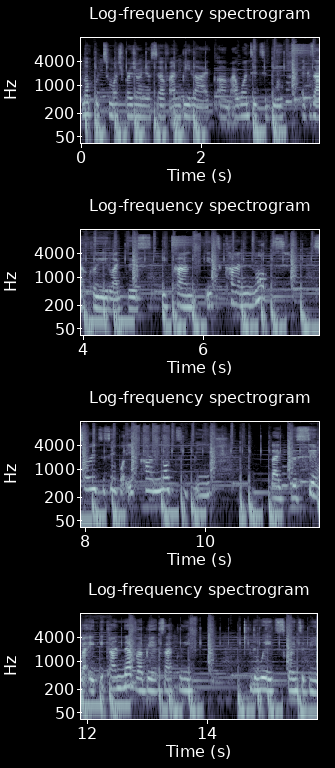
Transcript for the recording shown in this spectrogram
Not put too much pressure on yourself and be like, um, I want it to be exactly like this. It can, it cannot sorry to say, but it cannot be like the same. Like it, it can never be exactly the way it's going to be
